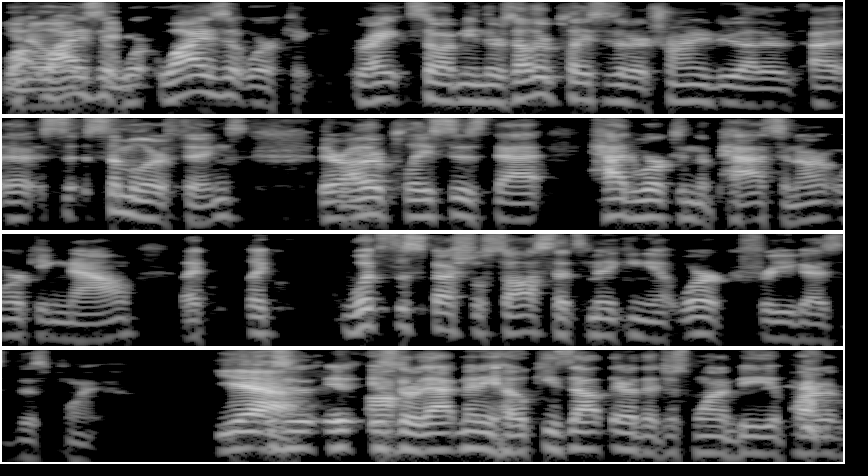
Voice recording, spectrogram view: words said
You why, know, why is it, it why is it working? Right. So I mean, there's other places that are trying to do other uh, uh s- similar things. There are other places that had worked in the past and aren't working now. Like like what's the special sauce that's making it work for you guys at this point? Yeah. Is, is, is uh, there that many Hokies out there that just want to be a part of?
